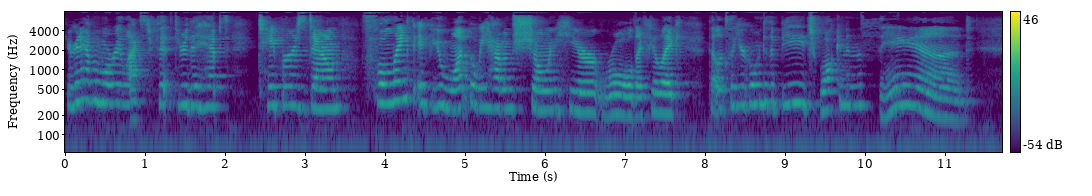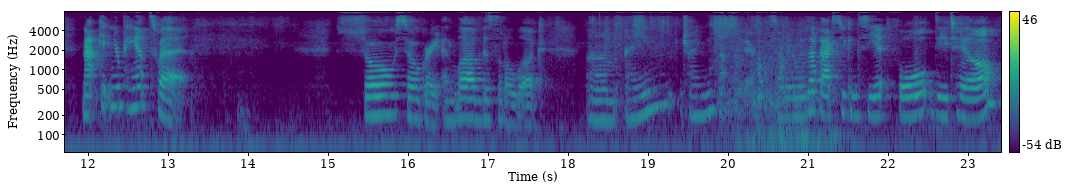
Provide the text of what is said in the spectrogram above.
You're gonna have a more relaxed fit through the hips, tapers down, full length if you want, but we have them shown here rolled. I feel like that looks like you're going to the beach, walking in the sand, not getting your pants wet. So, so great. I love this little look. Um, I'm trying to move that later. So I'm gonna move that back so you can see it full detail.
